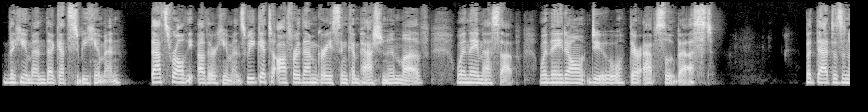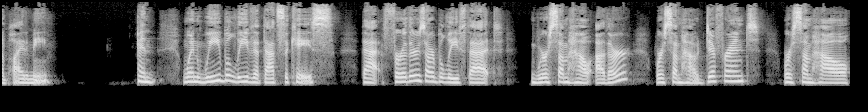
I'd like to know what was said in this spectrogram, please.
the human that gets to be human. That's for all the other humans. We get to offer them grace and compassion and love when they mess up, when they don't do their absolute best. But that doesn't apply to me. And when we believe that that's the case, that furthers our belief that we're somehow other, we're somehow different, we're somehow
